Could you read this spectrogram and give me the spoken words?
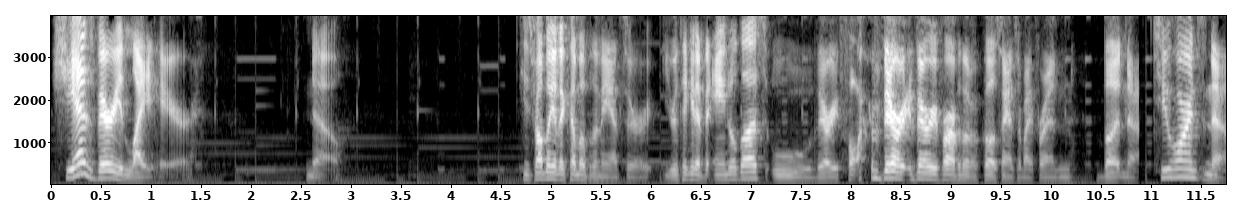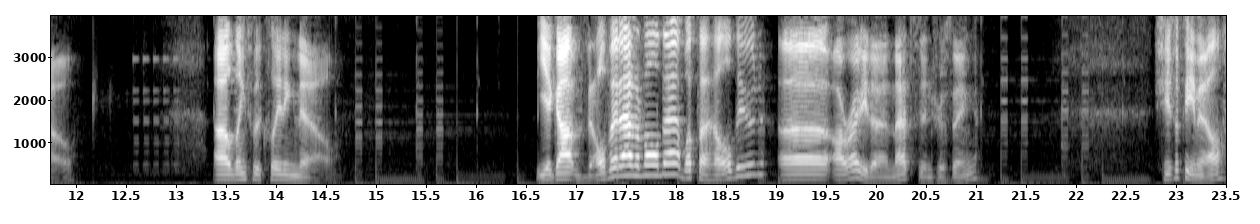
she has very light hair. No. He's probably gonna come up with an answer. You're thinking of angel dust? Ooh, very far, very, very far from a close answer, my friend. But no. Two horns? No. Uh, linked with cleaning? No. You got velvet out of all that? What the hell, dude? Uh, alrighty then. That's interesting. She's a female.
